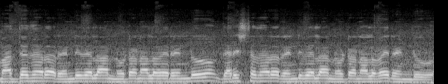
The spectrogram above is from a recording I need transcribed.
మధ్య ధర రెండు వేల నూట నలభై రెండు గరిష్ట ధర రెండు వేల నూట నలభై రెండు.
